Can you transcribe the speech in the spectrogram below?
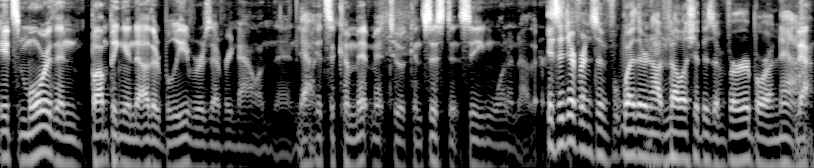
It's more than bumping into other believers every now and then. Yeah. It's a commitment to a consistent seeing one another. It's a difference of whether or not mm-hmm. fellowship is a verb or a noun, Yeah.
